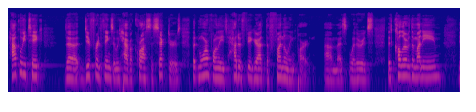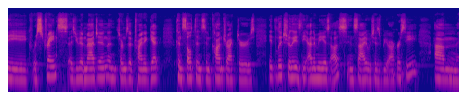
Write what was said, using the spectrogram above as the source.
How can we take the different things that we have across the sectors, but more importantly, it's how to figure out the funneling part. Um, as whether it's the color of the money, the restraints, as you can imagine, in terms of trying to get consultants and contractors. It literally is the enemy is us inside, which is bureaucracy. Um,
